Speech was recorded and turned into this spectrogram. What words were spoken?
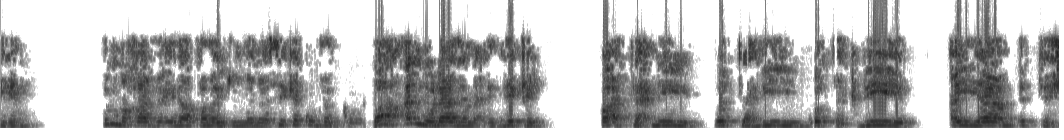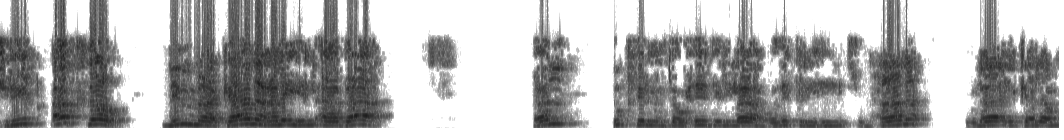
بهم. ثم قال فإذا قضيتم مناسككم فاذكروا الله الملازمة للذكر والتحميد والتهليل والتكبير. أيام التشريق أكثر مما كان عليه الآباء. بل يكثر من توحيد الله وذكره سبحانه أولئك لهم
